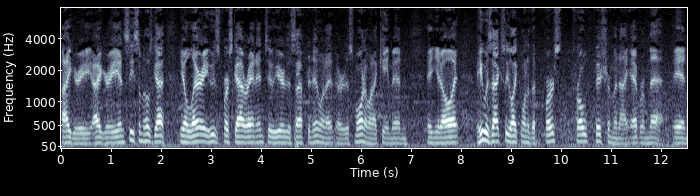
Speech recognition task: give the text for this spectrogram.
I agree. I agree. And see some of those guys, you know, Larry, who's the first guy I ran into here this afternoon when I, or this morning when I came in. And, you know, he was actually like one of the first pro fishermen I ever met. And,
